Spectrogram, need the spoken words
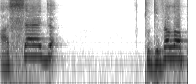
are said to develop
